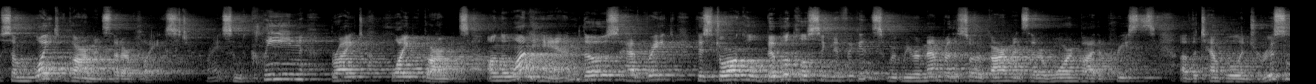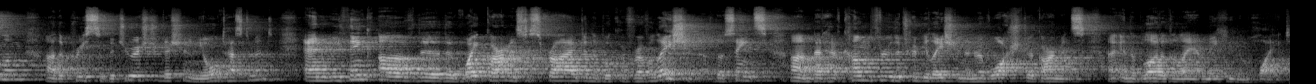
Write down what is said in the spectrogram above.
some white garments that are placed? Some clean, bright, white garments. On the one hand, those have great historical, biblical significance. We, we remember the sort of garments that are worn by the priests of the temple in Jerusalem, uh, the priests of the Jewish tradition in the Old Testament, and we think of the, the white garments described in the book of Revelation, of the saints um, that have come through the tribulation and have washed their garments uh, in the blood of the Lamb, making them white.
